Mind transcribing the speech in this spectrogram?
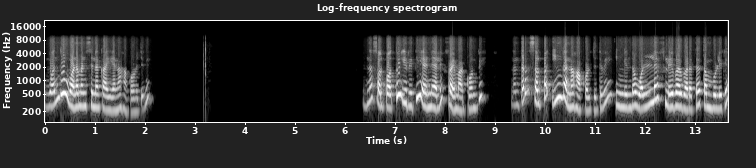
ಒಂದು ಒಣಮೆಣಸಿನಕಾಯಿಯನ್ನ ಹಾಕೊಂಡಿದ್ದೀವಿ. ಇದನ್ನ ಸ್ವಲ್ಪ ಹೊತ್ತು ಈ ರೀತಿ ಎಣ್ಣೆಯಲ್ಲಿ ಫ್ರೈ ಮಾಡ್ಕೊಂಡ್ವಿ. ನಂತರ ಸ್ವಲ್ಪ ಇಂಗನ್ನ ಹಾಕೊಳ್ತಿದ್ವಿ ಇಂಗಿಂದ ಒಳ್ಳೆ ಫ್ಲೇವರ್ ಬರುತ್ತೆ ತಂಬುಳಿಗೆ.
